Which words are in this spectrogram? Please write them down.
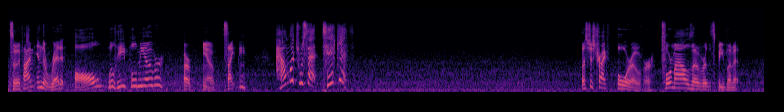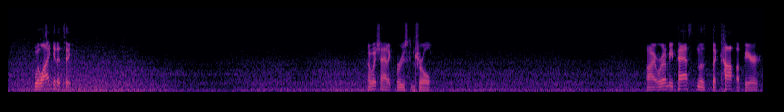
So if I'm in the red at all, will he pull me over? Or, you know, cite me? How much was that ticket? Let's just try four over. Four miles over the speed limit. Will I get a ticket? I wish I had a cruise control. Alright, we're going to be passing the, the cop up here.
